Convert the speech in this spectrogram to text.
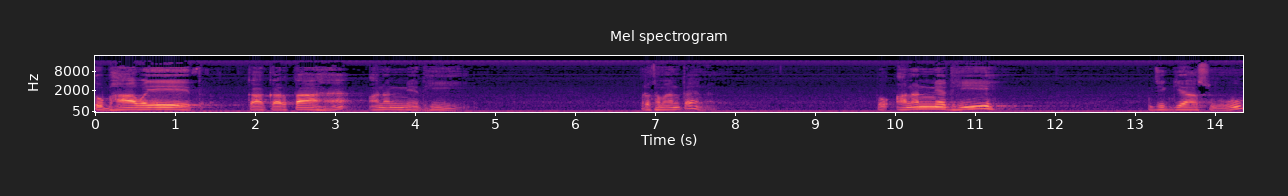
तो भावयेत का करता है अनन्यधी। प्रथमांत है ना? तो अनन्यधी जिज्ञासु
